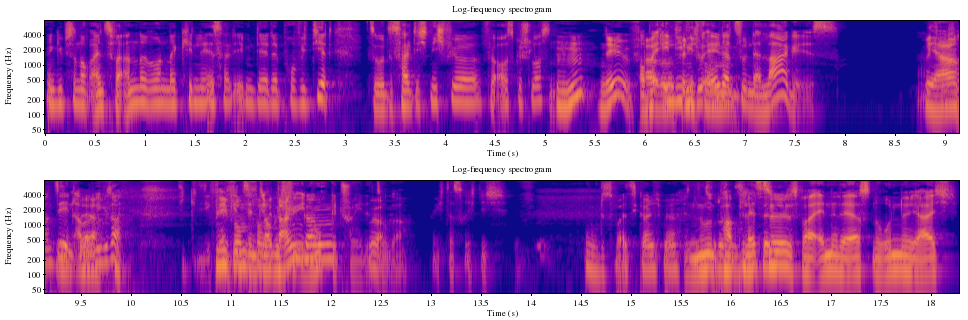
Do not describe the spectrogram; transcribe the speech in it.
Dann gibt's da noch ein, zwei andere und McKinley ist halt eben der, der profitiert. So, das halte ich nicht für, für ausgeschlossen. Mhm, nee, Ob also, er individuell dazu in der Lage ist. Das ja. Muss man sehen. Aber ja. wie gesagt, die, die nee, sind, glaube ich, für ihn hochgetradet ja. sogar. Wenn ich das richtig. Uh, das weiß ich gar nicht mehr. Nur ein paar Plätze, es war Ende der ersten Runde. Ja, ich,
